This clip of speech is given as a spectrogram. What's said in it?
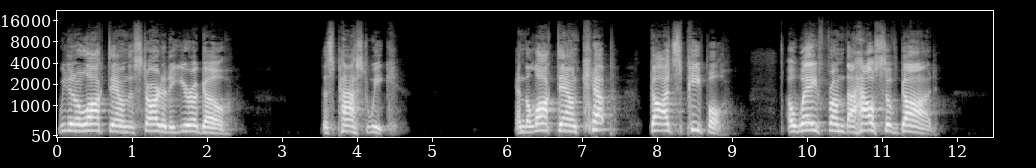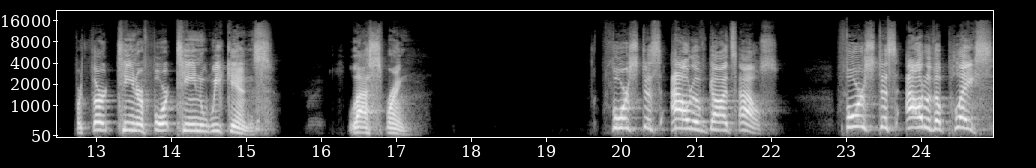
We did a lockdown that started a year ago this past week. And the lockdown kept God's people away from the house of God for 13 or 14 weekends last spring. Forced us out of God's house, forced us out of the place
